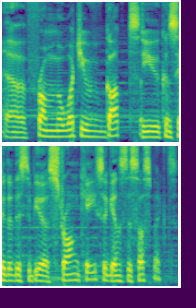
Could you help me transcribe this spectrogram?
Uh, from what you've got, do you consider this to be a strong case against the suspects?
